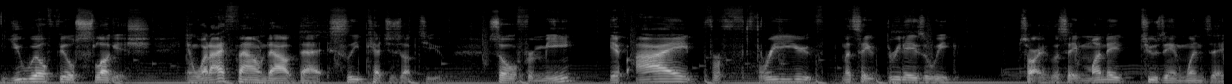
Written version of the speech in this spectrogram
you will feel sluggish. And what I found out that sleep catches up to you. So for me, if I for 3 let's say 3 days a week, sorry, let's say Monday, Tuesday and Wednesday,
